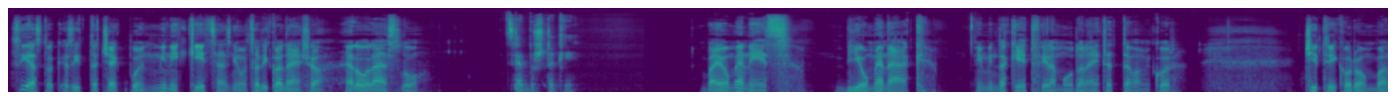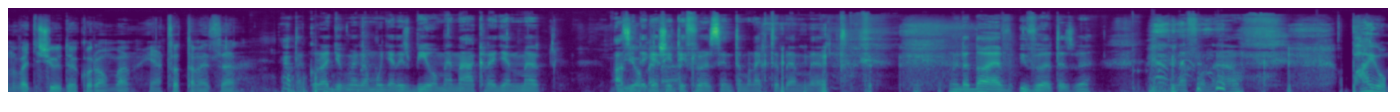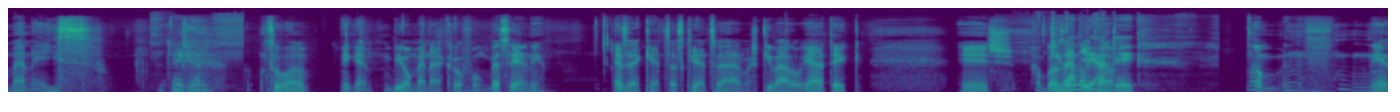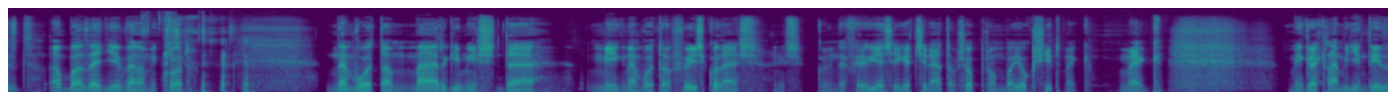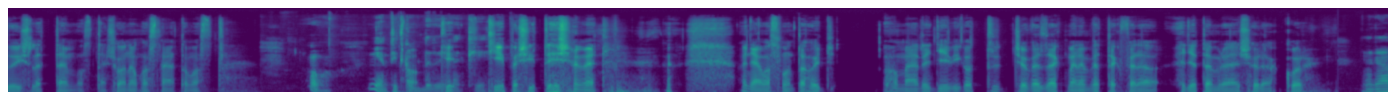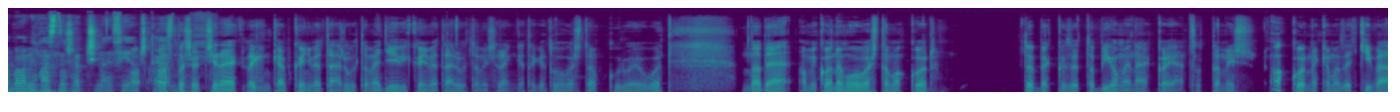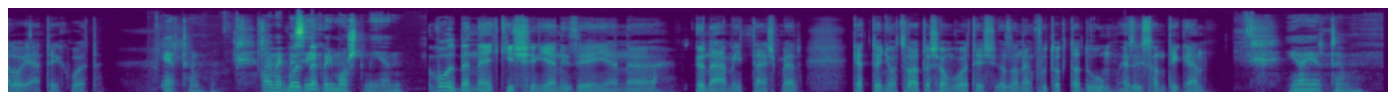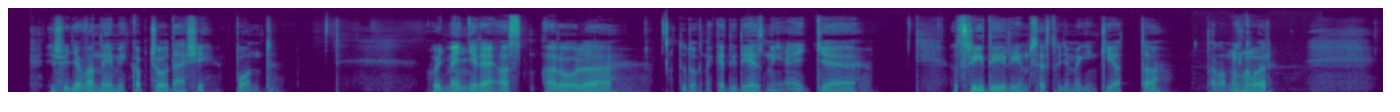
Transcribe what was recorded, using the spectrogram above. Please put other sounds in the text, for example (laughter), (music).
Sziasztok, ez itt a Checkpoint Mini 208. adása. Hello László! Szerbus töki! Biomenész, biomenák. Én mind a kétféle módon ejtettem, amikor csitrikoromban vagy süldőkoromban játszottam ezzel. Hát akkor adjuk meg amúgy el, és biomenák legyen, mert az idegesíti föl szerintem a legtöbb (laughs) embert. Mint a Daev üvöltözve telefonál. Biomenész. Igen. Szóval igen, biomenákról fogunk beszélni. 1993-as kiváló játék, és abban kiváló az egy játék? Na, nézd, abban az egy évvel, amikor (laughs) nem voltam már gimis, de még nem voltam főiskolás, és akkor mindenféle hülyeséget csináltam Sopronba, jogsit, meg, meg még reklámügyintéző is lettem, aztán soha nem használtam azt. Ó, oh. Milyen titkok derülnek ki? Képesítésemet. (laughs) Anyám azt mondta, hogy ha már egy évig ott csövezek, mert nem vettek fel a egyetemre elsőre, akkor... Legalább valami hasznosat csinálj, fiacskám. Hasznosat csinálják, leginkább könyvet árultam, egy évig könyvet árultam, és rengeteget olvastam, kurva jó volt. Na de, amikor nem olvastam, akkor többek között a biomenákkal játszottam, és akkor nekem az egy kiváló játék volt. Értem. Majd megbeszéljük, hogy most milyen volt benne egy kis ilyen, izé, ilyen uh, önállítás, mert 286-oson volt, és azon nem futott a Doom, ez viszont igen. Ja, értem. És ugye van némi kapcsolódási pont. Hogy mennyire, azt arról uh, tudok neked idézni egy uh, a 3D Realms, ezt ugye megint kiadta valamikor, uh-huh.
